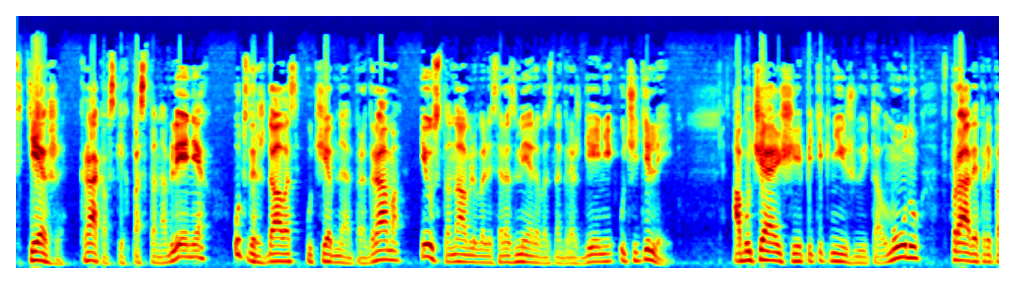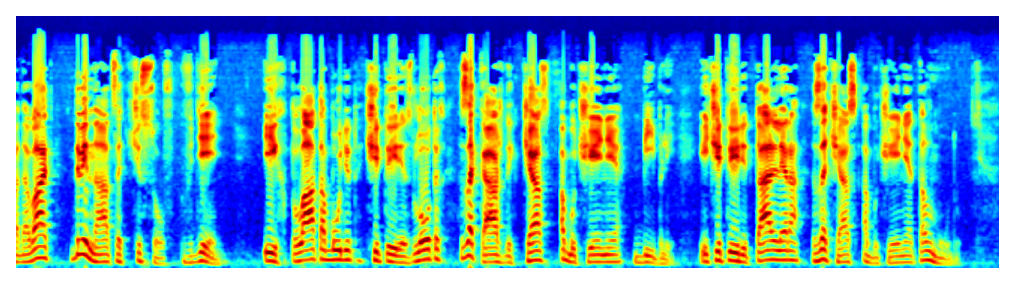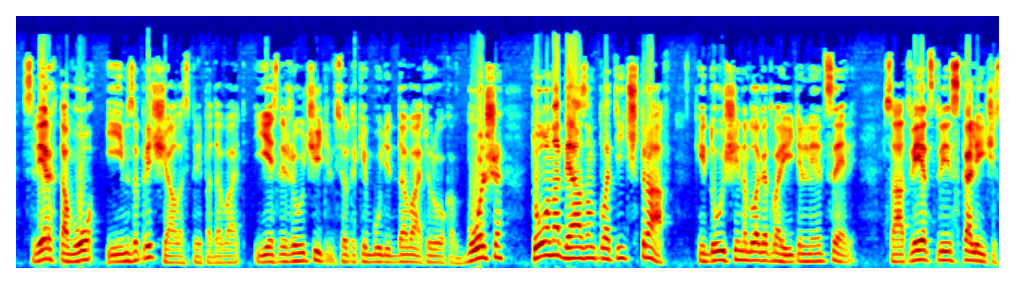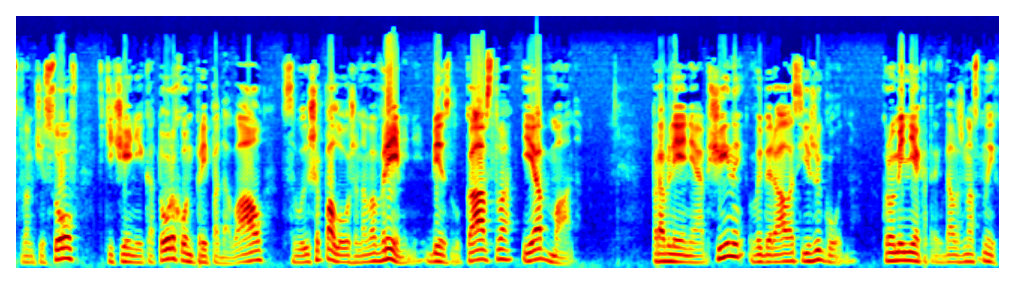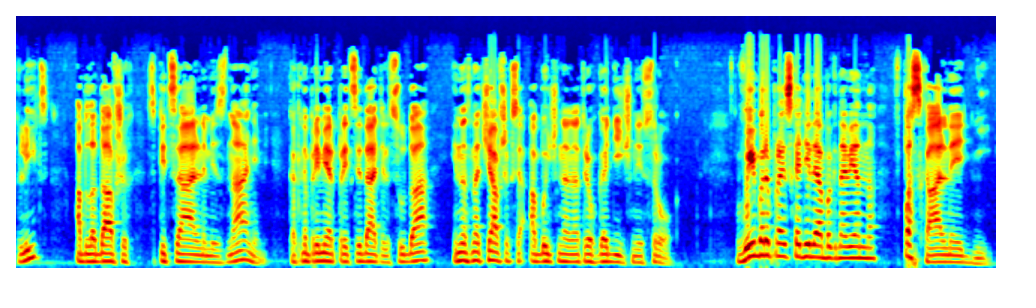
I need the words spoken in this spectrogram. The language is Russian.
В тех же краковских постановлениях утверждалась учебная программа и устанавливались размеры вознаграждений учителей. Обучающие пятикнижию и Талмуду вправе преподавать 12 часов в день. Их плата будет 4 злотых за каждый час обучения Библии и 4 таллера за час обучения Талмуду. Сверх того, им запрещалось преподавать. Если же учитель все-таки будет давать уроков больше, то он обязан платить штраф, идущий на благотворительные цели, в соответствии с количеством часов, в течение которых он преподавал свыше положенного времени, без лукавства и обмана. Правление общины выбиралось ежегодно. Кроме некоторых должностных лиц, обладавших специальными знаниями, как, например, председатель суда и назначавшихся обычно на трехгодичный срок. Выборы происходили обыкновенно в пасхальные дни.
